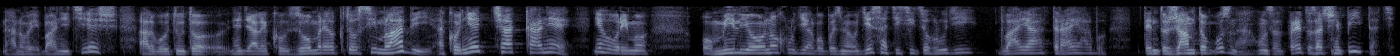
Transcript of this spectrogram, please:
na Novej Bani tiež, alebo túto nedaleko zomrel, kto si mladý, ako nečakane. Nehovorím o, o miliónoch ľudí, alebo povedzme o desať tisícoch ľudí, dvaja, traja, alebo tento žalm to pozná. On sa preto začne pýtať.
